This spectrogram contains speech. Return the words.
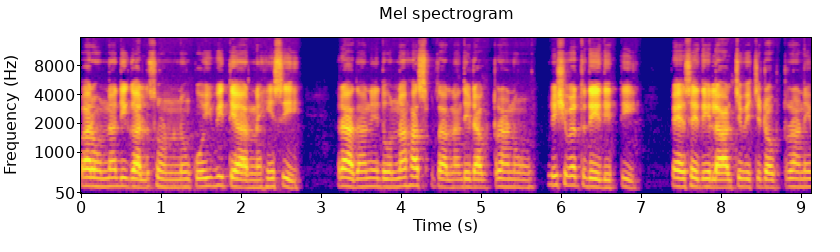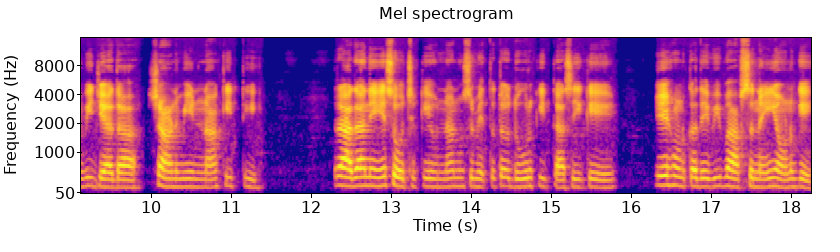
ਪਰ ਉਹਨਾਂ ਦੀ ਗੱਲ ਸੁਣਨ ਨੂੰ ਕੋਈ ਵੀ ਤਿਆਰ ਨਹੀਂ ਸੀ। ਰਾਧਾ ਨੇ ਦੋਨਾਂ ਹਸਪਤਾਲਾਂ ਦੇ ਡਾਕਟਰਾਂ ਨੂੰ ਰਿਸ਼ਵਤ ਦੇ ਦਿੱਤੀ। ਪੈਸੇ ਦੇ ਲਾਲਚ ਵਿੱਚ ਡਾਕਟਰਾਂ ਨੇ ਵੀ ਜ਼ਿਆਦਾ ਛਾਣਬੀਣ ਨਾ ਕੀਤੀ। ਰਾਧਾ ਨੇ ਇਹ ਸੋਚ ਕੇ ਉਹਨਾਂ ਨੂੰ ਸਮਿਤ ਤੋਂ ਦੂਰ ਕੀਤਾ ਸੀ ਕਿ ਇਹ ਹੁਣ ਕਦੇ ਵੀ ਵਾਪਸ ਨਹੀਂ ਆਉਣਗੇ।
